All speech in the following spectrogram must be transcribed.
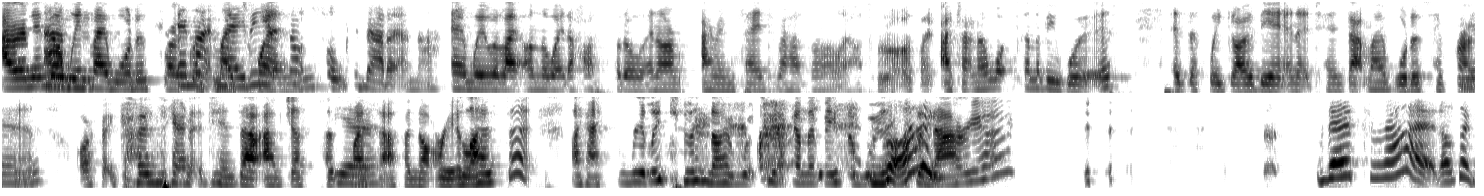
I remember when Um, my waters broke with like, my maybe it's not twins, talked about it enough. and we were like on the way to hospital, and I, I remember saying to my husband on the way to hospital, I was like, I don't know what's going to be worse, is if we go there and it turns out my waters have broken, Yeah. or if it goes there and it turns out I've just pissed Yeah. myself and not realized it. Like I really didn't know which was going to be the worst Right. scenario. That's right. I was like,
